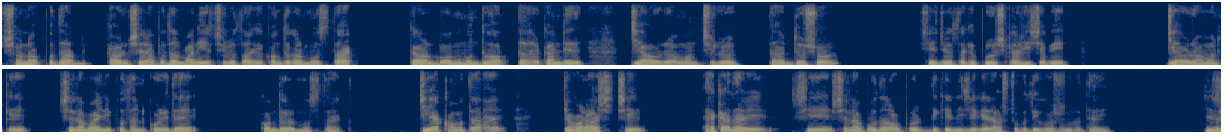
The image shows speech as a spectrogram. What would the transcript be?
সেনাপ্রধান কারণ সেনাপ্রধান বানিয়েছিল তাকে খন্দকার মোস্তাক, কারণ বঙ্গবন্ধু হত্যার কাণ্ডে জিয়াউর রহমান ছিল তার দোসর সেই জন্য তাকে পুরস্কার হিসেবে জিয়াউর রহমানকে সেনাবাহিনী প্রধান করে দেয় খন্দকার মোস্তাক। জিয়া ক্ষমতায় যখন আসছে একাধারে সে সেনাপ্রধান অপর দিকে নিজেকে রাষ্ট্রপতি ঘোষণা দেয়। যেটা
